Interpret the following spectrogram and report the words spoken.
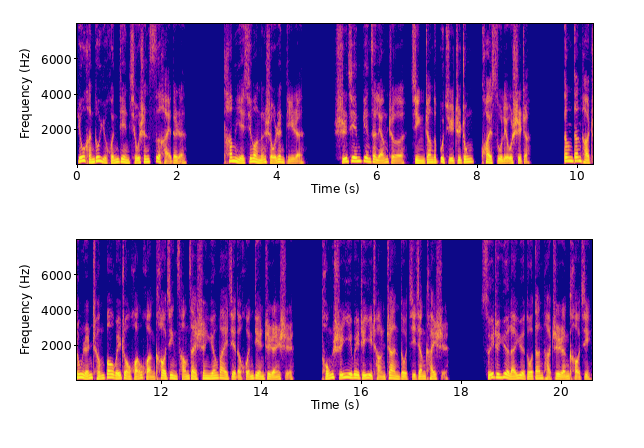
有很多与魂殿求生四海的人，他们也希望能手刃敌人。时间便在两者紧张的布局之中快速流逝着。当丹塔中人呈包围状缓缓靠近藏在深渊外界的魂殿之人时，同时意味着一场战斗即将开始。随着越来越多丹塔之人靠近，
